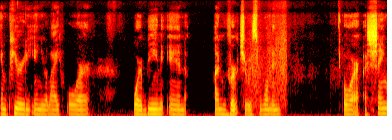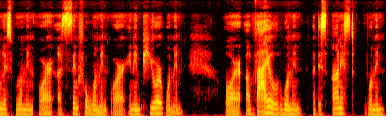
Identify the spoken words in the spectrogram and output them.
impurity in your life or or being an unvirtuous woman or a shameless woman or a sinful woman or an impure woman or a vile woman, a dishonest woman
